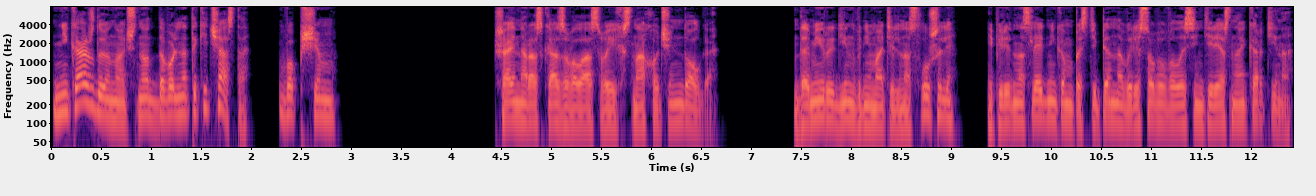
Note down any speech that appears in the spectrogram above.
Не каждую ночь, но довольно-таки часто. В общем... Шайна рассказывала о своих снах очень долго. Дамир и Дин внимательно слушали, и перед наследником постепенно вырисовывалась интересная картина.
